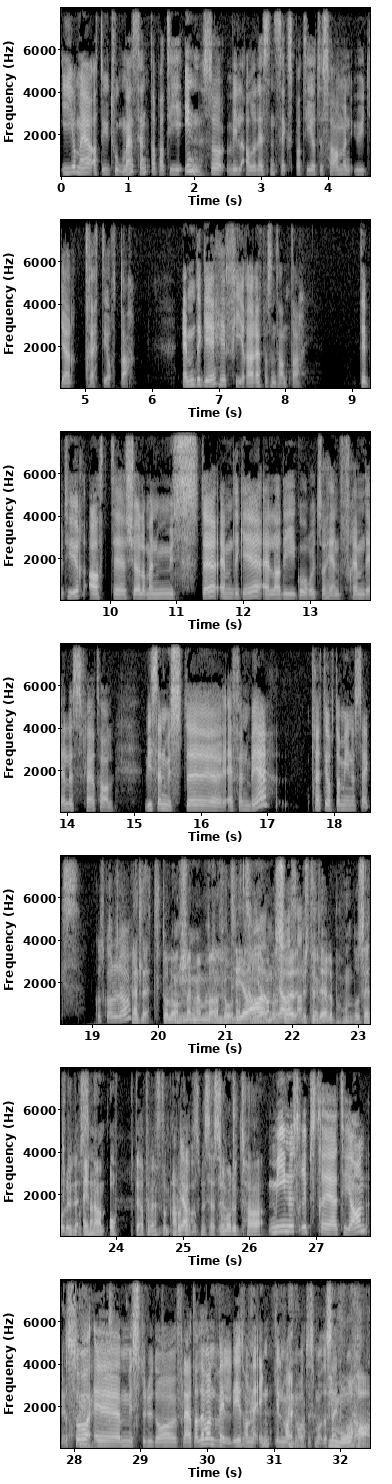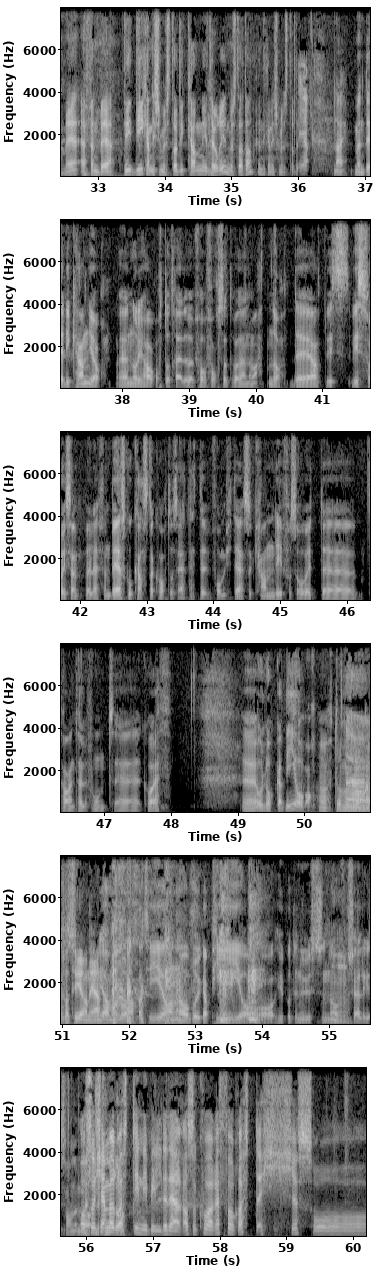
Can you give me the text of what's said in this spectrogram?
I og med at de tok med Senterpartiet inn, så vil alle disse seks partiene til sammen utgjøre 38. MDG har fire representanter. Det betyr at eh, selv om en mister MDG, eller de går ut, så har en fremdeles flertall. Hvis en mister FNB, 38 minus 6, hvordan går det da? Vent litt. Da låner vi, vi må låne tieren. tieren. og så Ja, er- hvis du deler på 100, Så setter du du prosent. opp der til venstre. Har dere Ja. det? Så må du ta Minus ripstreet til Jan, så eh, mister du da flertall. Det var en veldig sånn enkel matematisk måte å si De det må De må ha med FNB. De, de kan ikke miste. De kan i teorien miste et annet, men de kan ikke miste det. Ja. Nei, men det de kan gjøre eh, når de har 38, for å fortsette på denne matten, da, det er at hvis, hvis f.eks. FNB skulle kaste kort og si at dette får vi ikke til, så kan de for så vidt eh, ta en telefon til KrF og lokke de over. Å, da må du låne fra tieren igjen. Ja, må låne fra tieren og bruke pi og, og hypotenusen og forskjellige sånne metoder. Og så kommer. Rødt inn i bildet der. Altså KrF og Rødt er ikke så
